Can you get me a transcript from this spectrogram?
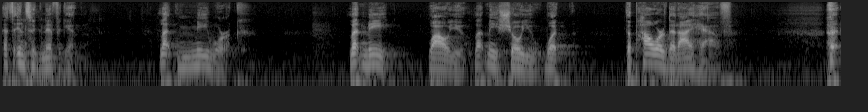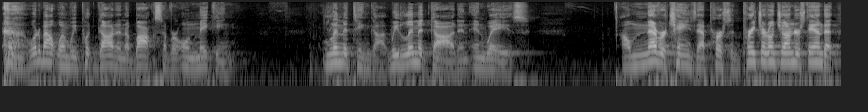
That's insignificant. Let me work. Let me wow you. Let me show you what the power that I have. what about when we put God in a box of our own making? Limiting God. We limit God in, in ways. I'll never change that person. Preacher, don't you understand that,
